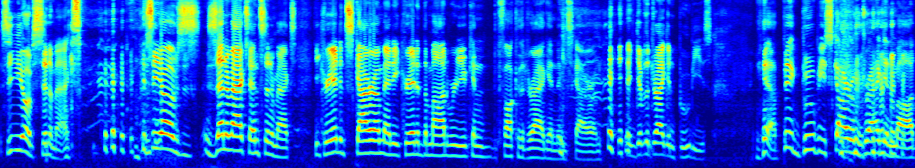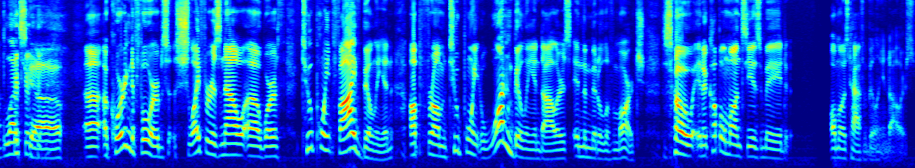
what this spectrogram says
CEO of Cinemax. CEO of Z- ZeniMax and Cinemax. He created Skyrim and he created the mod where you can fuck the dragon in Skyrim. and give the dragon boobies. yeah, big booby Skyrim dragon mod. Let's go. Uh, according to Forbes, Schleifer is now uh, worth 2.5 billion, up from 2.1 billion dollars in the middle of March. So in a couple months, he has made almost half a billion dollars.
